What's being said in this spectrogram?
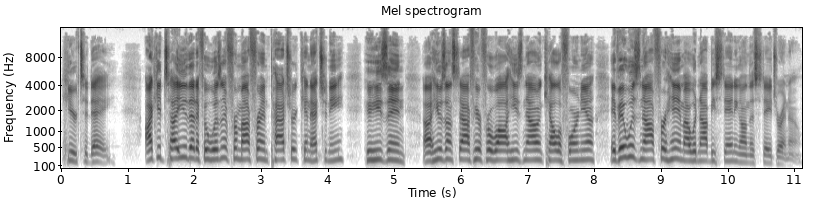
here today. I could tell you that if it wasn't for my friend Patrick Konechny, who he's in, uh, he was on staff here for a while. He's now in California. If it was not for him, I would not be standing on this stage right now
